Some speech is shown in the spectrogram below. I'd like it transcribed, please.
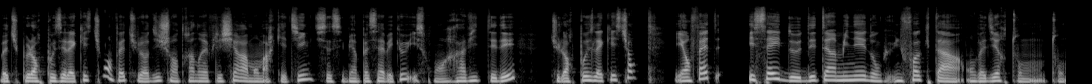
Ben, tu peux leur poser la question. En fait, tu leur dis, je suis en train de réfléchir à mon marketing. Si ça s'est bien passé avec eux, ils seront ravis de t'aider. Tu leur poses la question. Et en fait, essaye de déterminer, donc, une fois que tu as, on va dire, ton, ton,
